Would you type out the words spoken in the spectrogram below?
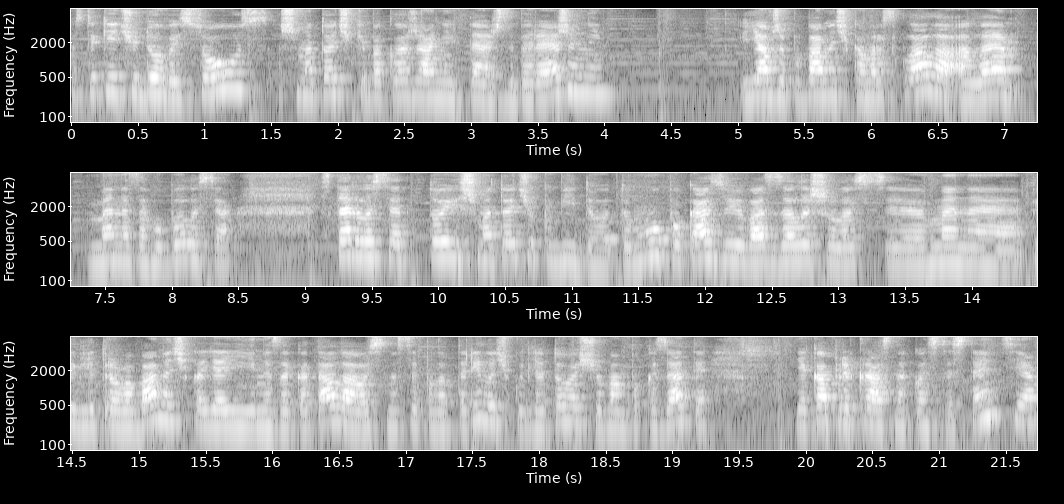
Ось такий чудовий соус, шматочки баклажанів теж збережені. Я вже по баночкам розклала, але в мене загубилося, стерлося той шматочок відео, тому показую, вас залишилась в мене півлітрова баночка, я її не закатала, а ось насипала в тарілочку для того, щоб вам показати. Яка прекрасна консистенція.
